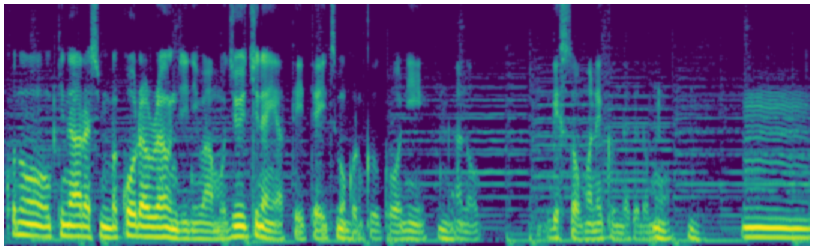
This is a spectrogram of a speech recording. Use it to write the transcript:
この沖縄羅針盤コーラルラウンジにはもう11年やっていていつもこの空港に、うん、あのゲストを招くんだけども、うん、うん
